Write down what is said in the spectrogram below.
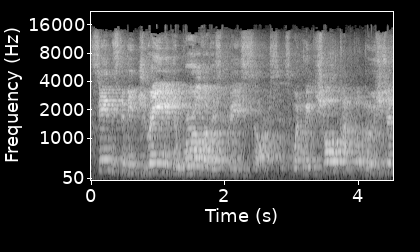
seems to be draining the world of its resources. When we choke on pollution,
